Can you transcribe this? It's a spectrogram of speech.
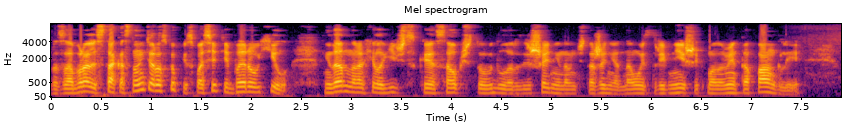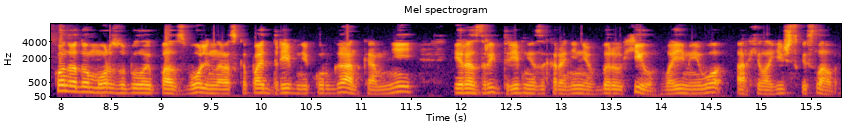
разобрались. Так, остановите раскопки, спасите Бэрроу Хилл. Недавно археологическое сообщество выдало разрешение на уничтожение одного из древнейших монументов Англии. Конраду Морзу было позволено раскопать древний курган камней и разрыть древнее захоронение в Бэрроу Хилл во имя его археологической славы.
